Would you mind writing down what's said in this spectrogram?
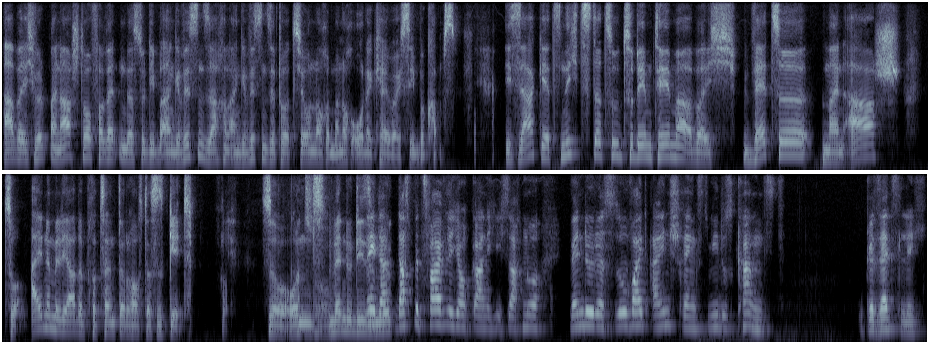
Aber ich würde meinen Arsch drauf verwetten, dass du die an gewissen Sachen, an gewissen Situationen auch immer noch ohne KYC bekommst. Ich sage jetzt nichts dazu zu dem Thema, aber ich wette meinen Arsch zu eine Milliarde Prozent darauf, dass es geht. So, Kannst du und auch. wenn du diese Nee, da, das bezweifle ich auch gar nicht. Ich sag nur, wenn du das so weit einschränkst, wie du es kannst, gesetzlich,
